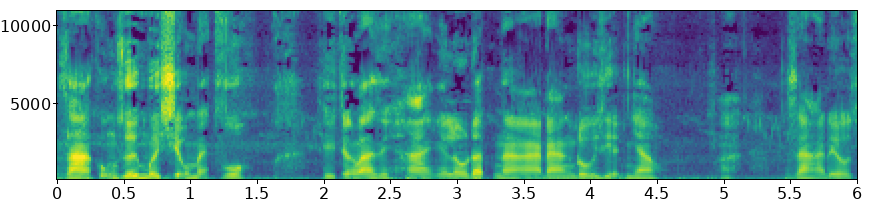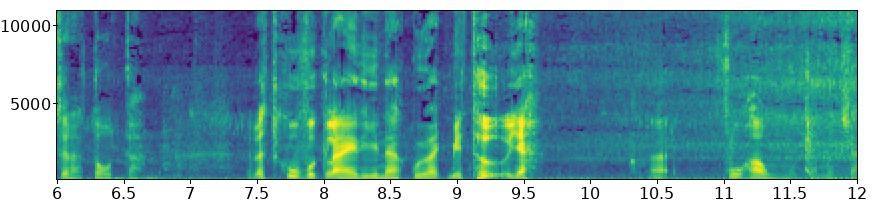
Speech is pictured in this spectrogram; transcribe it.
giá cũng dưới 10 triệu mét vuông. Thì tức là gì? Hai cái lô đất là đang đối diện nhau. Ha. giá đều rất là tốt cả. Đất khu vực này thì là quy hoạch biệt thự nhé Đấy, phủ hồng 100%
